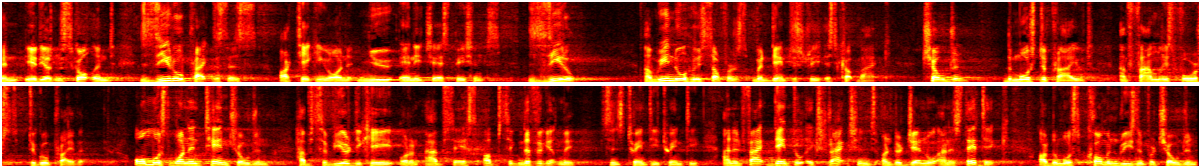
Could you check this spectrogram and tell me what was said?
in areas in Scotland, zero practices are taking on new NHS patients. Zero. And we know who suffers when dentistry is cut back. Children, the most deprived, and families forced to go private. Almost one in 10 children have severe decay or an abscess, up significantly since 2020. And in fact, dental extractions under general anaesthetic are the most common reason for children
